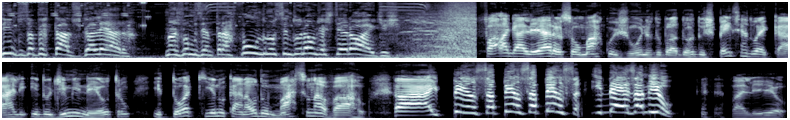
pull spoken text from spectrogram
Cintos apertados, galera! Nós vamos entrar fundo no cinturão de asteroides! Fala galera, eu sou o Marco Júnior, dublador do Spencer do iCarly e do Jimmy Neutron, e tô aqui no canal do Márcio Navarro. Ai, pensa, pensa, pensa! Ideias a mil! Valeu!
